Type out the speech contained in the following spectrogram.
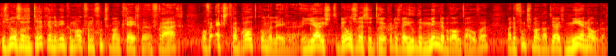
Dus bij ons was het drukker in de winkel, maar ook van de voedselbank kregen we een vraag of we extra brood konden leveren. En juist bij ons was het drukker, dus wij hielden minder brood over. Maar de voedselbank had juist meer nodig.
